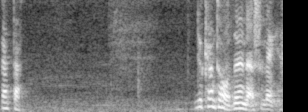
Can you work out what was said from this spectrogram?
Vänta. Du kan ta av dig den där så länge.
